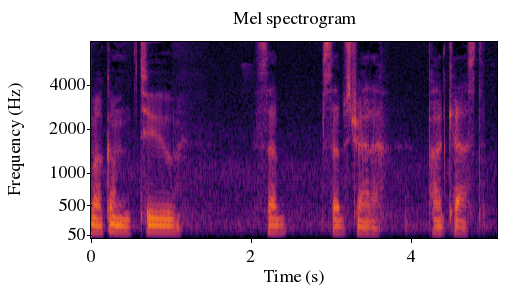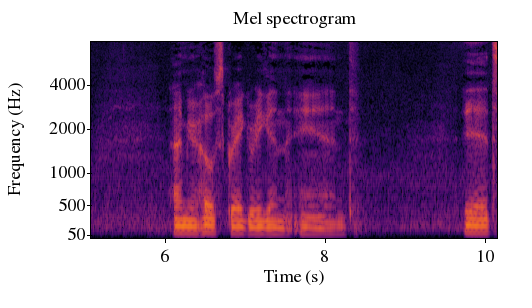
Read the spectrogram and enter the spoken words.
welcome to Sub Substrata podcast. I'm your host Greg Regan, and it's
